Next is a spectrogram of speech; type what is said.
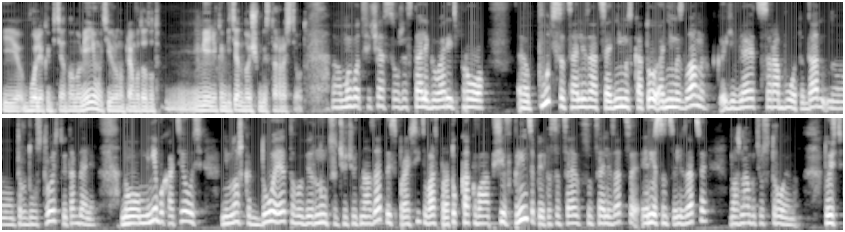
и более компетентного, но менее мотивированного, прям вот этот вот менее компетентный очень быстро растет. А, Мы вот сейчас уже стали говорить про э, путь социализации, одним из, кото- одним из главных является работа, да, н- трудоустройство и так далее. Но мне бы хотелось немножко до этого вернуться чуть-чуть назад и спросить вас про то, как вообще, в принципе, эта соци- социализация, ресоциализация должна быть устроена. То есть,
